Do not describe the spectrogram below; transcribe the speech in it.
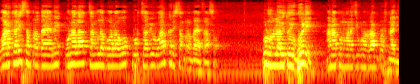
वारकरी संप्रदायाने कुणाला चांगलं बोलावं पुढचा बी वारकरी संप्रदायाचा असावा. पुढून लावितोय घोडे आणि आपण म्हणायची कुठून रामकृष्ण आली?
